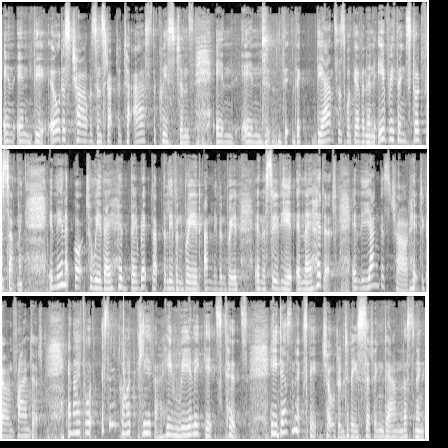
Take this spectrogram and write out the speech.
and, and the eldest child was instructed to ask the questions, and, and the, the, the answers were given, and everything stood for something. And then then it got to where they hid, they wrapped up the leavened bread, unleavened bread, in the serviette and they hid it. And the youngest child had to go and find it. And I thought, isn't God clever? He really gets kids. He doesn't expect children to be sitting down listening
